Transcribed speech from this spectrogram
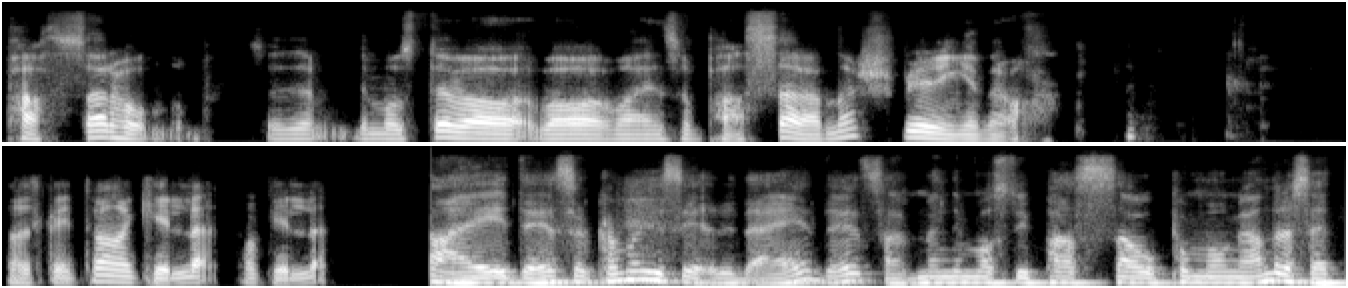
passar honom. Så det, det måste vara, vara, vara en som passar, annars blir det inget bra. Man ska inte vara någon kille och kille. Nej, det så kan man ju se det. Nej, det är sant, men det måste ju passa och på många andra sätt.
